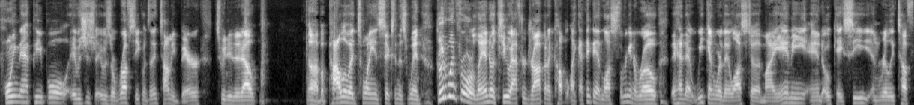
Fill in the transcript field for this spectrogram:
pointing at people. It was just, it was a rough sequence. I think Tommy Beer tweeted it out. Uh, but Paolo had 20 and 6 in this win. Good win for Orlando, too, after dropping a couple. Like, I think they had lost three in a row. They had that weekend where they lost to Miami and OKC and really tough,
